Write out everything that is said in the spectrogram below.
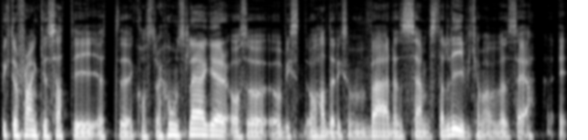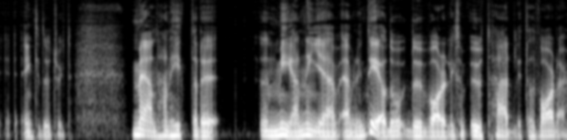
Viktor Frankl satt i ett eh, koncentrationsläger och, så, och, visst, och hade liksom världens sämsta liv kan man väl säga, eh, enkelt uttryckt. Men han hittade en mening även i det och då, då var det liksom uthärdligt att vara där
